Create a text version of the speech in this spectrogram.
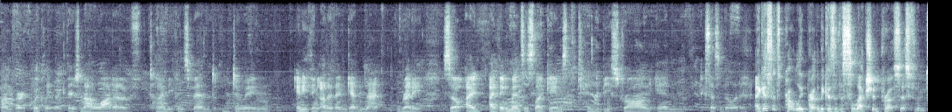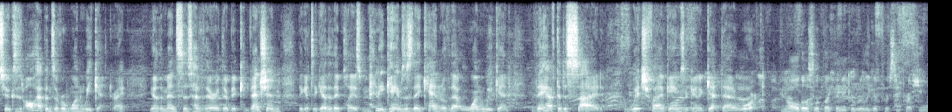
fun very quickly. Like there's not a lot of time you can spend doing anything other than getting that ready. So I I think Mensa Select games tend to be strong in accessibility. I guess that's probably partly because of the selection process for them too, because it all happens over one weekend, right? You know, the Mensas have their, their big convention, they get together, they play as many games as they can, and over that one weekend, they have to decide which five games are going to get that award. And all those look like they make a really good first impression.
